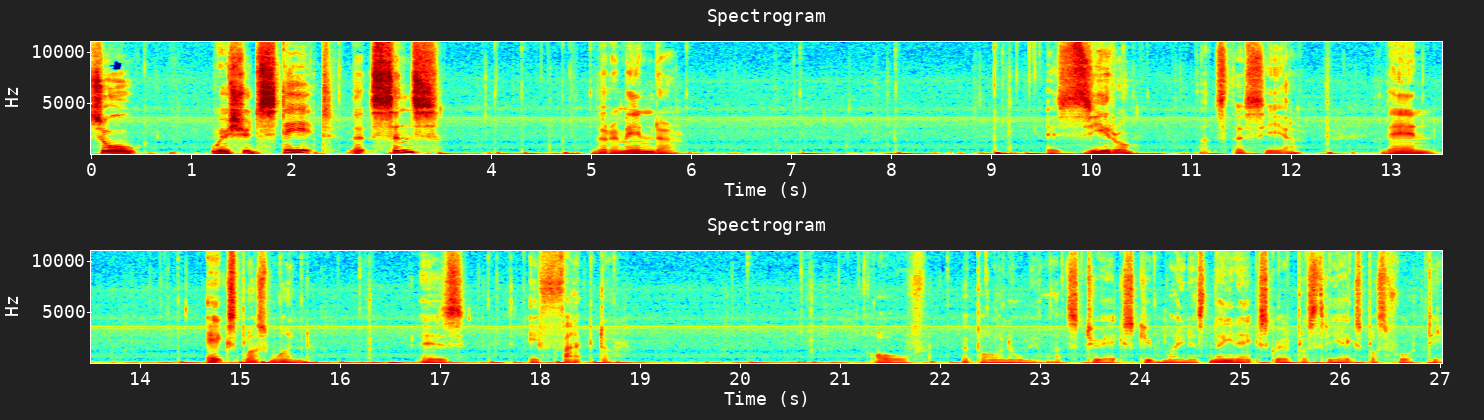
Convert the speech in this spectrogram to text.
So we should state that since the remainder is 0, that's this here, then x plus 1 is a factor of the polynomial. That's 2x cubed minus 9x squared plus 3x plus 14.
